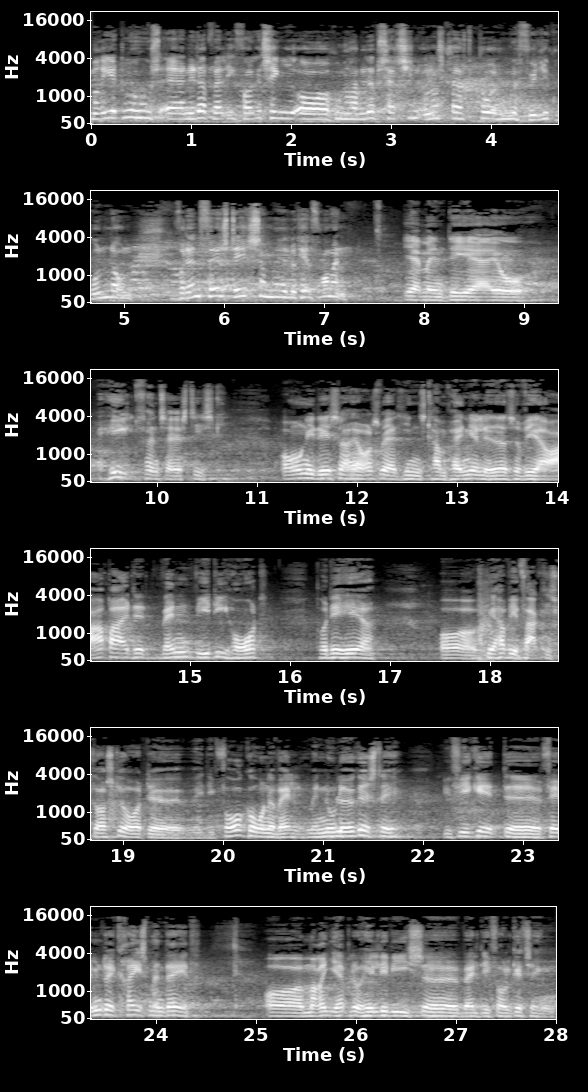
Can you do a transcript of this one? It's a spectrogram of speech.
Maria Durhus er netop valgt i Folketinget, og hun har netop sat sin underskrift på, at hun vil følge grundloven. Hvordan føles det som øh, lokalformand? Jamen, det er jo helt fantastisk. Oven i det, så har jeg også været hendes kampagneleder, så vi har arbejdet vanvittigt hårdt på det her. Og det har vi faktisk også gjort øh, ved de foregående valg, men nu lykkedes det. Vi fik et øh, femte kredsmandat, og Maria blev heldigvis øh, valgt i Folketinget.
